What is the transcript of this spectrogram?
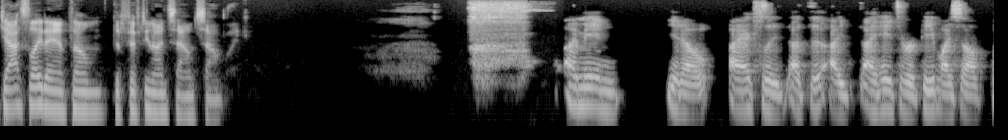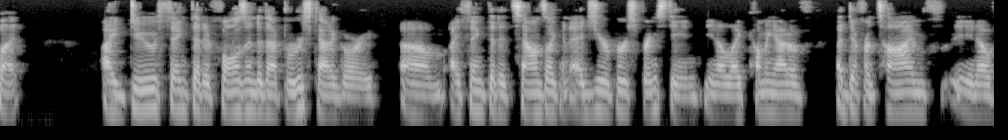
Gaslight Anthem, the 59 sound sound like? I mean, you know, I actually, at the, I, I hate to repeat myself, but I do think that it falls into that Bruce category. Um, I think that it sounds like an edgier Bruce Springsteen, you know, like coming out of a different time, you know,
